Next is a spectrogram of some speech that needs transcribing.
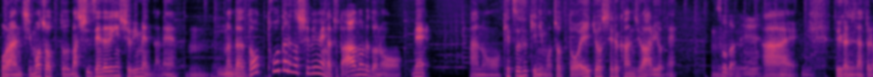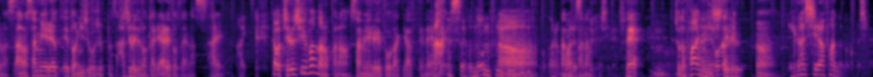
ボランチもちょっと、まあ、し全体的に守備面だね。うん。うんまあ、だトトータルの守備面がちょっとアーノルドのね、あの、ケツ付近にもちょっと影響してる感じはあるよね。んそうだね。はいうん。という感じになっております。あの、サミュエル・エトー2時50分さん、初めてのお便りありがとうございます。はい。はい。やっぱチェルシーファンなのかな？サミュエル・エトーだけあってね。あ そういうこと？あ わからん。なのかな？バルサかもしれないし。ね。うんちょっとファンにしてる。うん。江頭ファンなのかもしれない。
